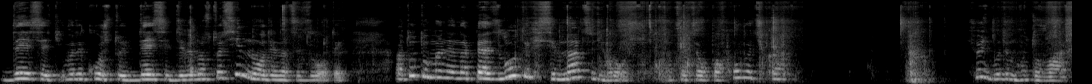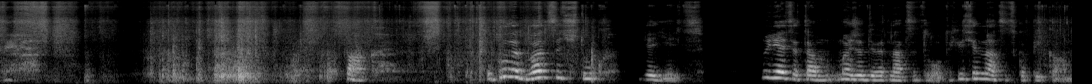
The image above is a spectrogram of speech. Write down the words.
10, вони коштують 10,97 на 11 злотих. А тут у мене на 5 злотих 17 грош. Оце ця упаковочка. Щось будемо готувати. Так. Купила 20 штук яєць. Ну, яйця там майже 19 злотих, 18 з копійками.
